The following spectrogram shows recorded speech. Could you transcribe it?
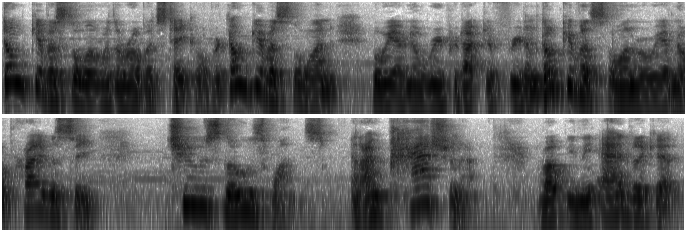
Don't give us the one where the robots take over. Don't give us the one where we have no reproductive freedom. Don't give us the one where we have no privacy. Choose those ones. And I'm passionate about being the advocate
